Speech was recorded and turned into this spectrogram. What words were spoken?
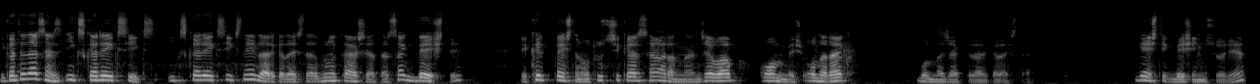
Dikkat ederseniz x kare eksi x. x kare eksi x neydi arkadaşlar? Bunu karşıya atarsak 5'ti. E 45'ten 30 çıkarsa aranılan cevap 15 olarak bulunacaktır arkadaşlar. Geçtik 5. soruya.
